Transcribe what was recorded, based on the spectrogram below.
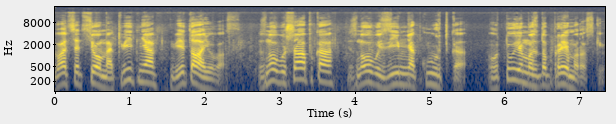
27 квітня. Вітаю вас! Знову шапка, знову зімня куртка. Готуємось до приморозків.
